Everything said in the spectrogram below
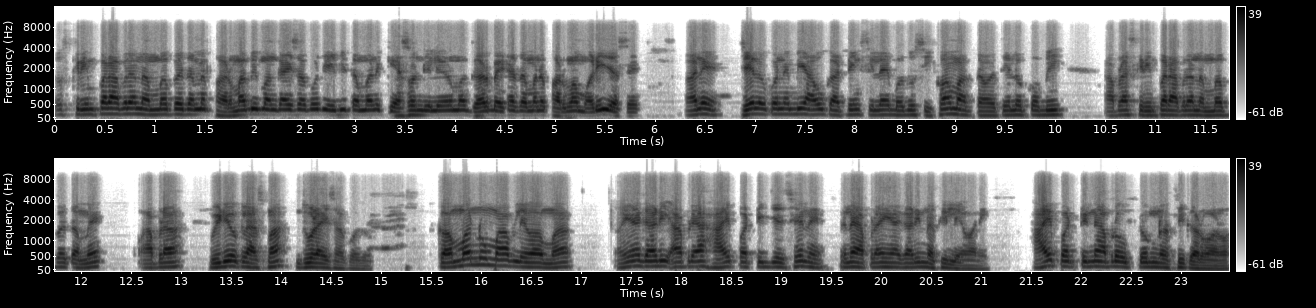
તો સ્ક્રીન પર આપેલા નંબર પર તમે ફરમા બી મંગાવી શકો છો, એ બી તમને કેશ ઓન ડિલિવરીમાં ઘર બેઠા તમને ફરમા મળી જશે. અને જે લોકોને બી આવું કટિંગ સિલાઈ બધું શીખવા માંગતા હોય, તે લોકો બી આપણા સ્ક્રીન પર આપેલા નંબર પર તમે આપણા વીડિયો ક્લાસમાં જોડાઈ શકો છો. કમરનું માપ લેવામાં અહીંયા ગાડી આપણે આ હાઈ પટ્ટી જે છે ને તેને આપણે અહીંયા ગાડી નથી લેવાની. હાઈ પટ્ટીને આપણો ઉપયોગ નથી કરવાનો.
